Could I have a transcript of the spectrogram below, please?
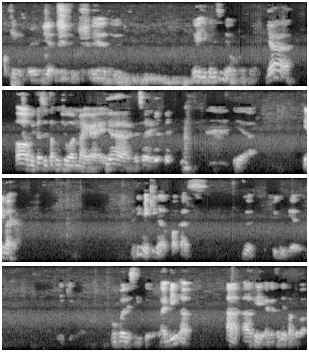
talking is very weird. Yeah, dude. Wait, you can listen to your own voice. right? yeah, Oh, because you're talking through one mic, right? yeah, that's why. Yeah. Hey, but I think making a podcast good. Feel weird. Making over listening to like being a ah okay. I got something to talk about.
